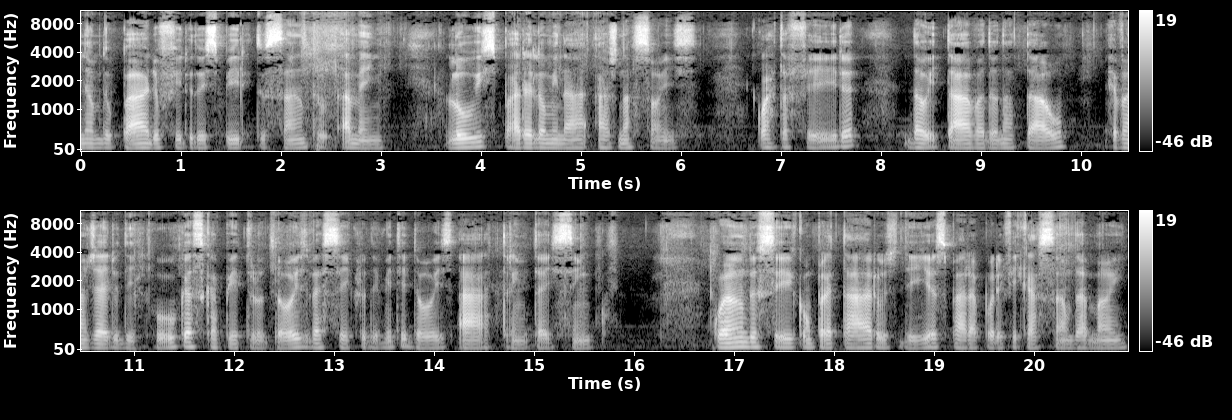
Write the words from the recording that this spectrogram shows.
Em nome do Pai, do Filho e do Espírito Santo. Amém. Luz para iluminar as nações. Quarta-feira da oitava do Natal. Evangelho de Lucas, capítulo 2, versículo de 22 a 35. Quando se completaram os dias para a purificação da mãe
